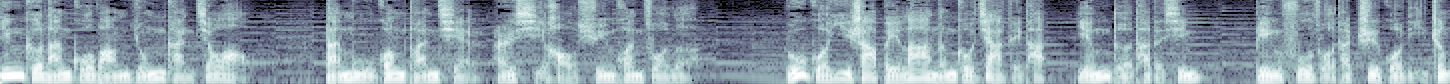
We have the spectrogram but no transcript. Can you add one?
英格兰国王勇敢骄傲，但目光短浅而喜好寻欢作乐。如果伊莎贝拉能够嫁给他，赢得他的心，并辅佐他治国理政，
